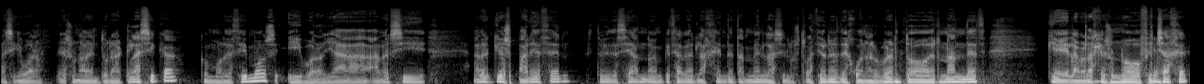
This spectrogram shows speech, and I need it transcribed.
Así que bueno, es una aventura clásica, como decimos, y bueno, ya a ver si a ver qué os parecen. Estoy deseando empiece a ver la gente también las ilustraciones de Juan Alberto Hernández que la verdad es que es un nuevo fichaje.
